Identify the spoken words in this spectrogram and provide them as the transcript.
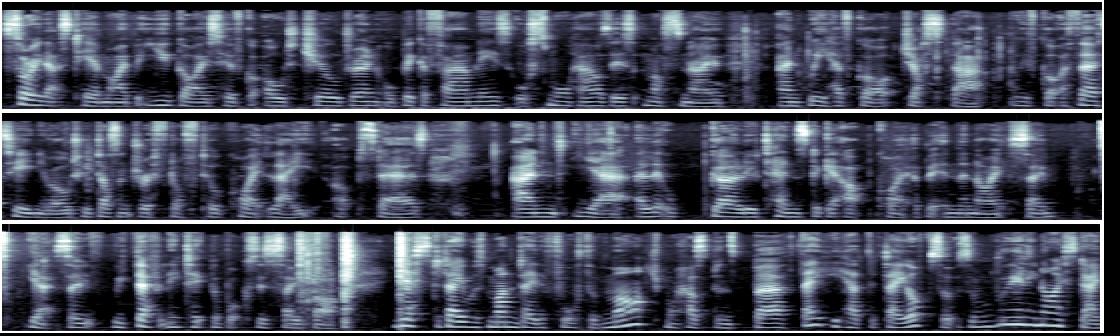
sorry that's TMI, but you guys who've got older children or bigger families or small houses must know. And we have got just that. We've got a 13 year old who doesn't drift off till quite late upstairs. And yeah, a little girl who tends to get up quite a bit in the night. So yeah, so we've definitely ticked the boxes so far. Yesterday was Monday, the 4th of March, my husband's birthday. He had the day off, so it was a really nice day.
